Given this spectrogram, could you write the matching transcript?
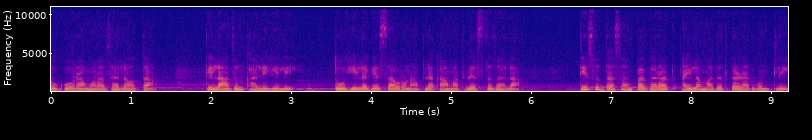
तो गोरामोरा झाला होता. ती लाजून खाली गेली. तोही लगेच सावरून आपल्या कामात व्यस्त झाला. ती सुद्धा स्वयंपाकघरात आईला मदत करण्यात गुंतली.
